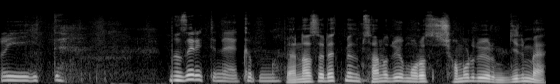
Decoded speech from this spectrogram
Ay gitti. Nazar ettin ayakkabıma. Ben hazır etmedim. Sana diyorum orası çamur diyorum. Girme.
